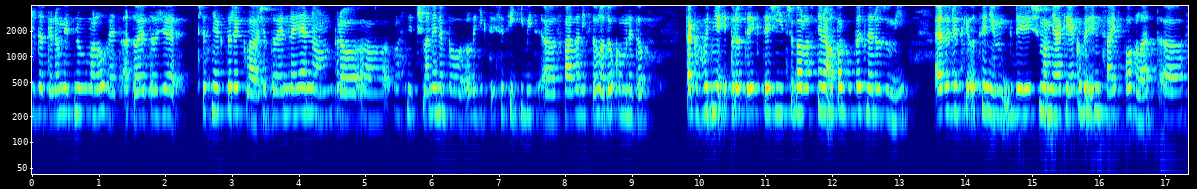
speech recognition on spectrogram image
dodat jenom jednu malou věc a to je to, že přesně jak jsi to řekla, že to je nejenom pro uh, vlastně členy nebo lidi, kteří se cítí být uh, svázaný s touhletou komunitou, tak hodně i pro ty, kteří třeba vlastně naopak vůbec nerozumí. A já to vždycky ocením, když mám nějaký jakoby insight, pohled, uh,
